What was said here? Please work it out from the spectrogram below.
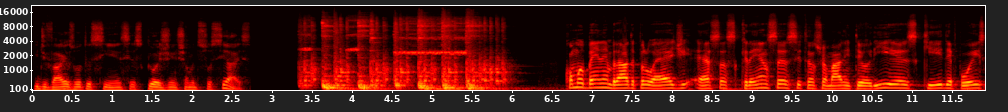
e de várias outras ciências que hoje a gente chama de sociais. Como bem lembrado pelo Ed, essas crenças se transformaram em teorias que depois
